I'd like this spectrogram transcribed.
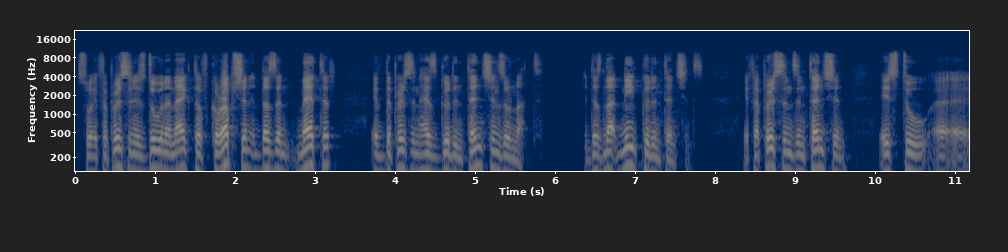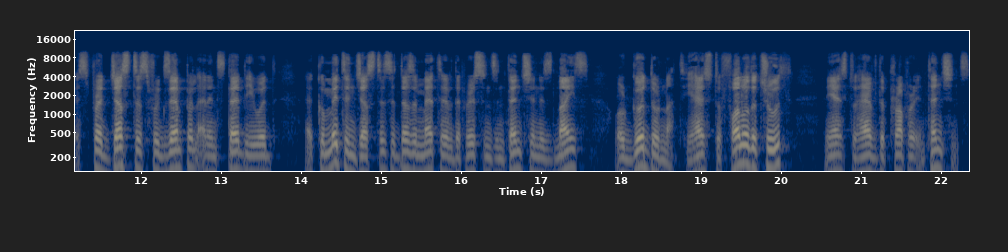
So if a person is doing an act of corruption, it doesn't matter if the person has good intentions or not. It does not need good intentions. If a person's intention is to uh, spread justice, for example, and instead he would uh, commit injustice, it doesn't matter if the person's intention is nice or good or not. He has to follow the truth and he has to have the proper intentions.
